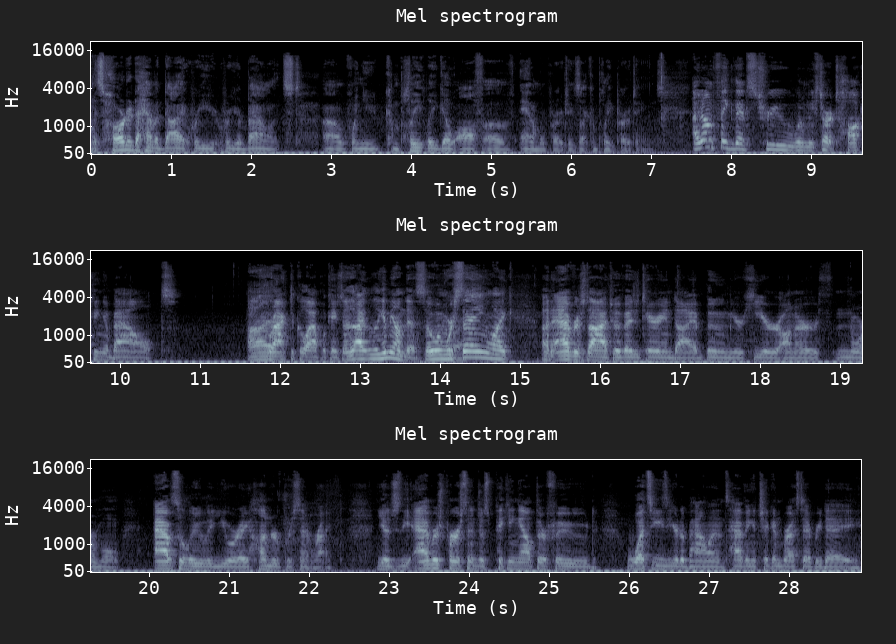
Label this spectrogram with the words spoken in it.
it's harder to have a diet where you where you're balanced uh, when you completely go off of animal proteins, like complete proteins. I don't think that's true when we start talking about I practical applications. I, get me on this. So when we're saying like an average diet to a vegetarian diet, boom, you're here on Earth, normal. Absolutely, you are a hundred percent right. You know, just the average person just picking out their food. What's easier to balance? Having a chicken breast every day,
